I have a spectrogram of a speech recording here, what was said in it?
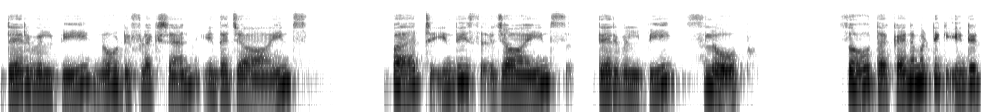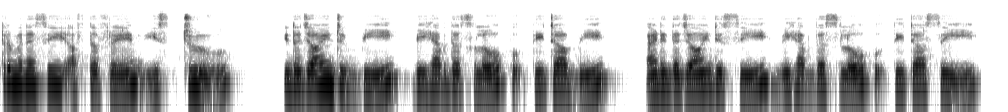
there will be no deflection in the joints. But in these joints, there will be slope. So the kinematic indeterminacy of the frame is 2. In the joint B, we have the slope theta B and in the joint C, we have the slope theta C.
